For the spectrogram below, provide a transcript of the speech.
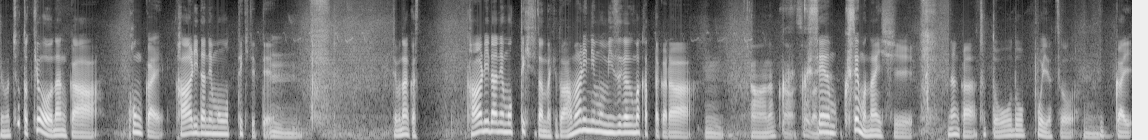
でもちょっと今日なんか、今回、変わり種も持ってきてて、うん。でもなんか、変わり種持ってきてたんだけど、あまりにも水がうまかったから、うん。ああ、なんか、ね。も癖もないし、なんかちょっと王道っぽいやつをうん一回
